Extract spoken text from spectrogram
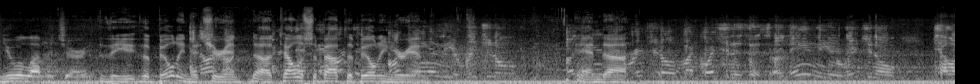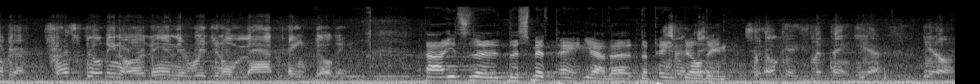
You will love it, Jerry. The the building that you're in. Uh, tell us about the building you're in. And uh, original, my question is this: Are they in the original Telegraph Press building, or are they in the original Mad Paint building? Uh, it's the, the Smith Paint, yeah, the, the paint building. Okay, Smith Paint, yeah. You know.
